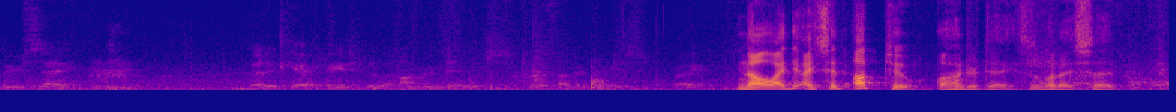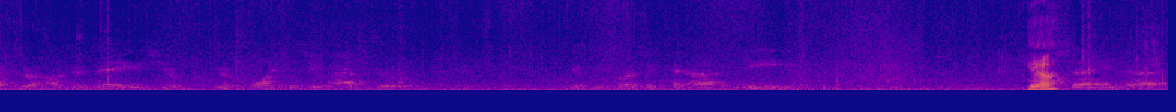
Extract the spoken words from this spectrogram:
So you're saying Medicare pays for the hundred days, first hundred days, right? No, I, I said up to 100 days is what I said. And after a hundred days, your, your point is you have to, if the person cannot leave, Yeah? saying that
